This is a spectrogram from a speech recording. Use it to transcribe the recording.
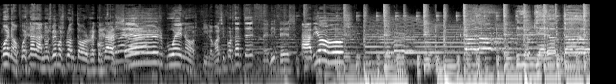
Bueno, pues nada, nos vemos pronto. Luego. ser buenos y lo más importante, felices. ¡Adiós! Lo quiero todo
